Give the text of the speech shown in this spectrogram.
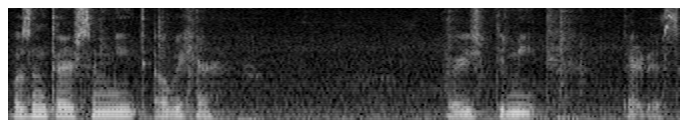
Wasn't there some meat over here? Where's the meat? There it is.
